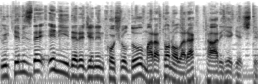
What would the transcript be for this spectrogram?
ülkemizde en iyi derecenin koşulduğu maraton olarak tarihe geçti.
